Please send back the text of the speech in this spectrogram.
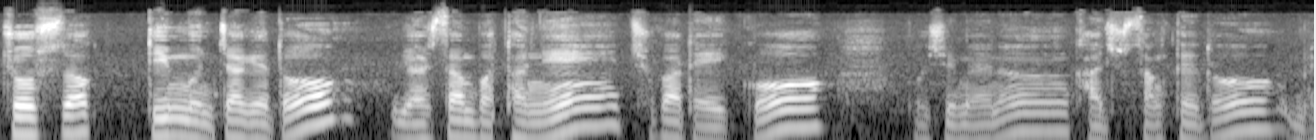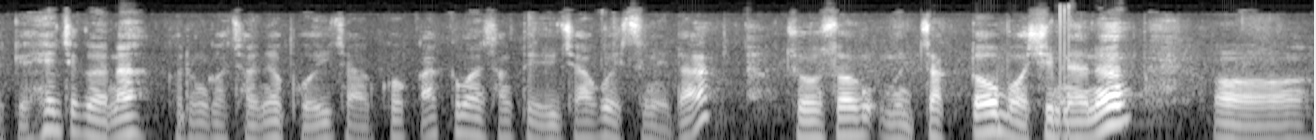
조수석 뒷문짝에도 열선 버튼이 추가되어 있고 보시면은 가죽 상태도 이렇게 해지거나 그런 거 전혀 보이지 않고 깔끔한 상태 유지하고 있습니다. 조수석 문짝도 보시면은 어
